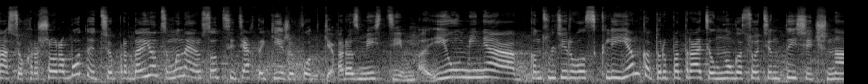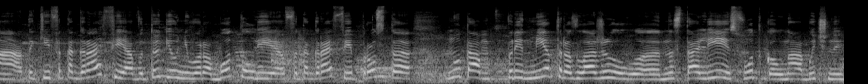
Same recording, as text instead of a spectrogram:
нас все хорошо работает, все продается, мы, наверное, в соцсетях такие же фотки разместим. И у меня консультировался клиент, который потратил много сотен тысяч на такие фотографии, а в итоге у него работали фотографии просто, ну там, предмет разложил э, на столе и сфоткал на обычный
